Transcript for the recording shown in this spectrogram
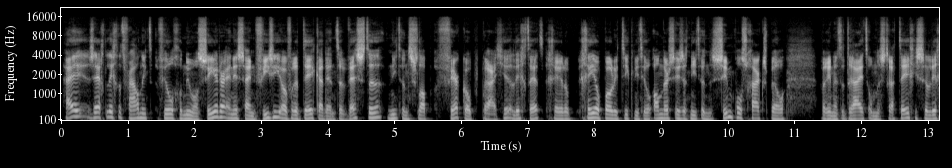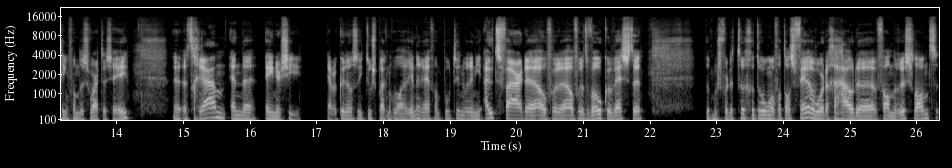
Hij zegt, ligt het verhaal niet veel genuanceerder en is zijn visie over het decadente Westen niet een slap verkooppraatje? Ligt het geo- geopolitiek niet heel anders? Is het niet een simpel schaakspel waarin het draait om de strategische ligging van de Zwarte Zee, eh, het graan en de energie? Ja, we kunnen ons die toespraak nog wel herinneren van Poetin, waarin hij uitvaarde over, eh, over het woken Westen. Dat moest worden teruggedrongen of althans verre worden gehouden van Rusland.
